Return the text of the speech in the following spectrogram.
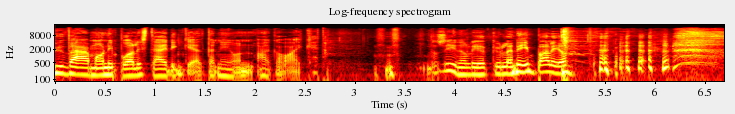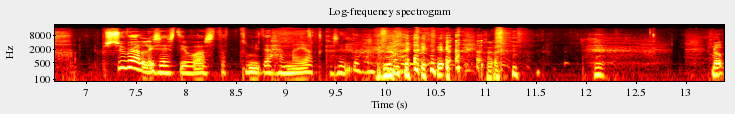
hyvää monipuolista äidinkieltä niin on aika vaikeaa. No siinä oli jo kyllä niin paljon syvällisesti vastattu. Mitähän mä jatkasin tuohon? No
